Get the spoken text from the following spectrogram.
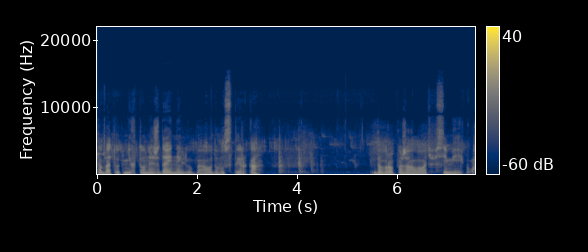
Тебе тут ніхто не жде і не любить. А от густирка. Добро пожаловать в сімейку.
